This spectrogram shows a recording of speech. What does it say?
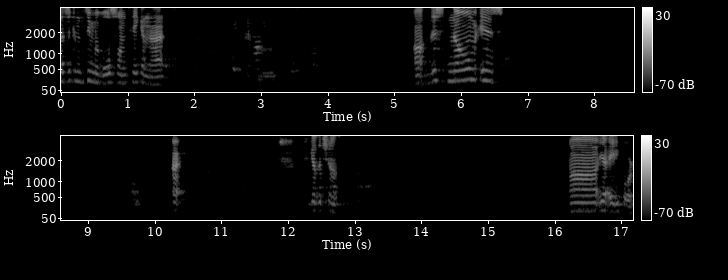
as a consumable, so I'm taking that. Uh, this gnome is... Alright. Give the chance. Uh, yeah, 84.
